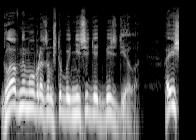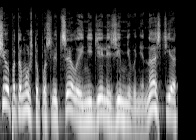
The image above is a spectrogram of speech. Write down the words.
Главным образом, чтобы не сидеть без дела. А еще потому, что после целой недели зимнего ненастья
